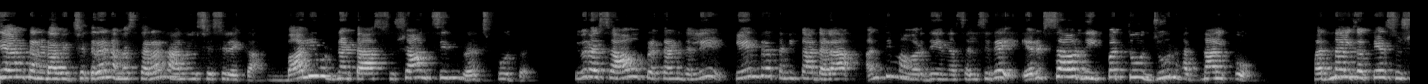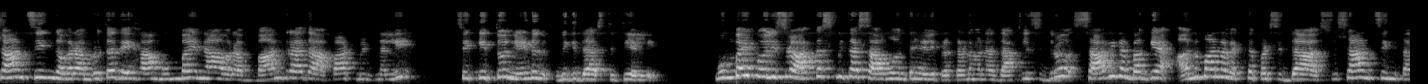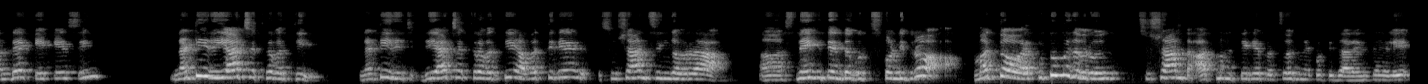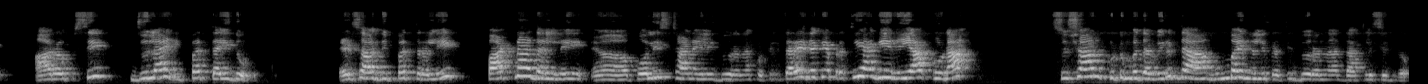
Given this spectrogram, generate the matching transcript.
Xi'an Kannada ವೀಕ್ಷಕರೇ, ನಮಸ್ಕಾರ. ನಾನು ಶಶಿರೇಖಾ. ಬಾಲಿವುಡ್ ನಟ ಸುಶಾಂತ್ ಸಿಂಗ್ ರಜಪೂತ್ ಇವರ ಸಾವು ಪ್ರಕರಣದಲ್ಲಿ ಕೇಂದ್ರ ತನಿಖಾ ದಳ ಅಂತಿಮ ವರದಿಯನ್ನ ಸಲ್ಲಿಸಿದೆ. ಎರಡ್ ಸಾವಿರದ ಇಪ್ಪತ್ತು ಜೂನ್ ಹದಿನಾಲ್ಕು, ಹದಿನಾಲ್ಕಕ್ಕೆ ಸುಶಾಂತ್ ಸಿಂಗ್ ಅವರ ಮೃತದೇಹ ಮುಂಬೈನ ಅವರ ಬಾಂದ್ರಾದ ಅಪಾರ್ಟ್ಮೆಂಟ್ನಲ್ಲಿ ಸಿಕ್ಕಿತ್ತು, ನೇಣು ಬಿಗಿದ ಸ್ಥಿತಿಯಲ್ಲಿ. ಮುಂಬೈ ಪೊಲೀಸರು ಆಕಸ್ಮಿಕ ಸಾವು ಅಂತ ಹೇಳಿ ಪ್ರಕರಣವನ್ನ ದಾಖಲಿಸಿದ್ರು. ಸಾವಿನ ಬಗ್ಗೆ ಅನುಮಾನ ವ್ಯಕ್ತಪಡಿಸಿದ್ದ ಸುಶಾಂತ್ ಸಿಂಗ್ ತಂದೆ ಕೆ ಕೆ ಸಿಂಗ್ ನಟಿ ರಿಯಾ ಚಕ್ರವರ್ತಿ, ನಟಿ ರಿಯಾ ಚಕ್ರವರ್ತಿ ಅವತ್ತಿಗೆ ಸುಶಾಂತ್ ಸಿಂಗ್ ಅವರ ಸ್ನೇಹಿತೆ ಅಂತ ಗುರುತಿಸ್ಕೊಂಡಿದ್ರು. ಮತ್ತು ಅವರ ಕುಟುಂಬದವರು ಸುಶಾಂತ್ ಆತ್ಮಹತ್ಯೆಗೆ ಪ್ರಚೋದನೆ ಕೊಟ್ಟಿದ್ದಾರೆ ಅಂತ ಹೇಳಿ ಆರೋಪಿಸಿ ಜುಲೈ ಇಪ್ಪತ್ತೈದು, ಎರಡ್ ಸಾವಿರದ ಇಪ್ಪತ್ತರಲ್ಲಿ ಪಾಟ್ನಾದಲ್ಲಿ ಪೊಲೀಸ್ ಠಾಣೆಯಲ್ಲಿ ದೂರನ್ನ ಕೊಟ್ಟಿರ್ತಾರೆ. ಇದಕ್ಕೆ ಪ್ರತಿಯಾಗಿ ರಿಯಾ ಕೂಡ ಸುಶಾಂತ್ ಕುಟುಂಬದ ವಿರುದ್ಧ ಮುಂಬೈನಲ್ಲಿ ಪ್ರತಿ ದೂರನ್ನ ದಾಖಲಿಸಿದ್ರು.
